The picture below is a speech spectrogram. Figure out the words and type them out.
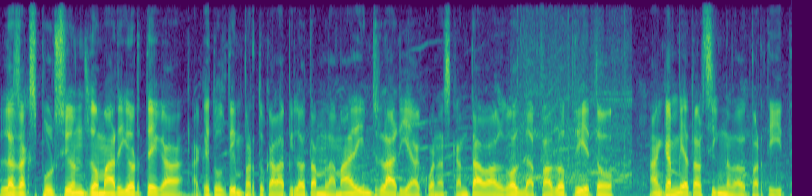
Les expulsions d'Omar i Ortega, aquest últim per tocar la pilota amb la mà dins l'àrea quan es cantava el gol de Pablo Prieto, han canviat el signe del partit.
